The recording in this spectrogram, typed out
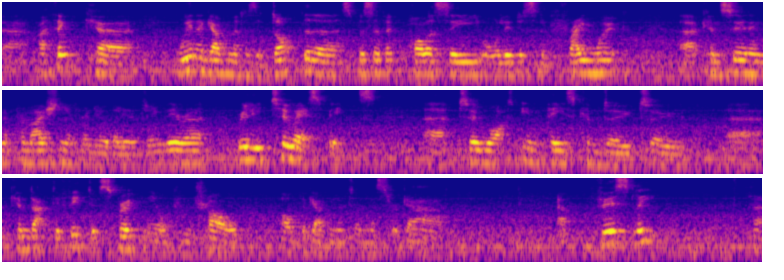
Uh, I think uh, when a government has adopted a specific policy or legislative framework uh, concerning the promotion of renewable energy, there are really two aspects uh, to what MPs can do to uh, conduct effective scrutiny or control of the government in this regard. Uh, firstly, uh,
